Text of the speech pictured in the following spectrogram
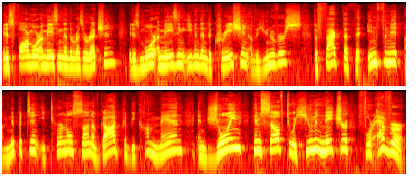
It is far more amazing than the resurrection. It is more amazing even than the creation of the universe. The fact that the infinite, omnipotent, eternal Son of God could become man and join himself to a human nature forever.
